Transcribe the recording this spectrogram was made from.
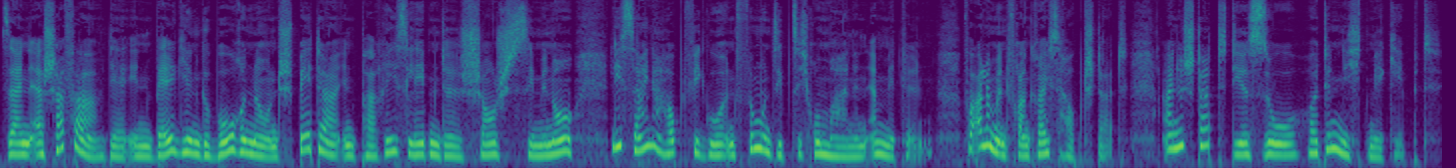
Sein Erschaffer, der in Belgien geborene und später in Paris lebende Georges Simenon, ließ seine Hauptfigur in 75 Romanen ermitteln. Vor allem in Frankreichs Hauptstadt. Eine Stadt, die es so heute nicht mehr gibt.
